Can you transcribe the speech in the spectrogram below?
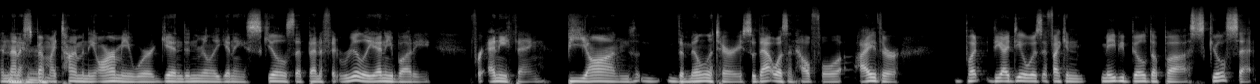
And then mm-hmm. I spent mm-hmm. my time in the army where again didn't really get any skills that benefit really anybody for anything beyond the military. So that wasn't helpful either. But the idea was if I can maybe build up a skill set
